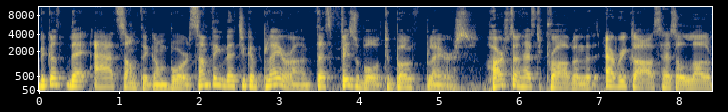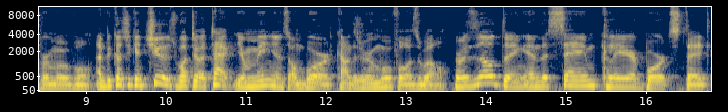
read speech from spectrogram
Because they add something on board. Something that you can play around that's visible to both players. Hearthstone has the problem that every class has a lot of removal and because you can choose what to attack your minions on board count as removal as well. Resulting in the same clear board state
